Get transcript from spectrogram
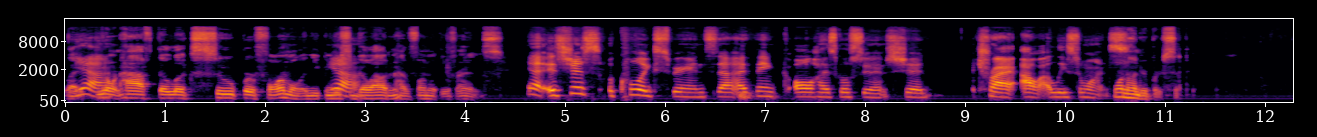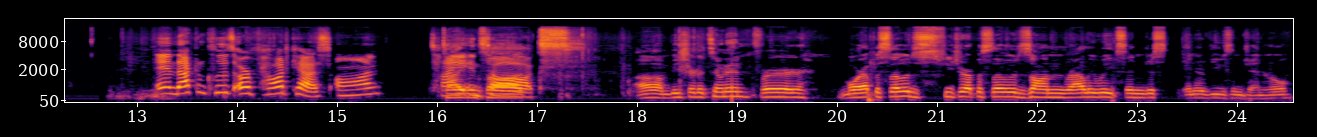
Like Yeah. you don't have to look super formal and you can Yeah. just go out and have fun with your friends. Yeah, it's just a cool experience that I think all high school students should try out at least once. 100%. And that concludes our podcast on Titan, Titan Talks. Um, be sure to tune in for more episodes, future episodes on rally weeks and just interviews in general.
